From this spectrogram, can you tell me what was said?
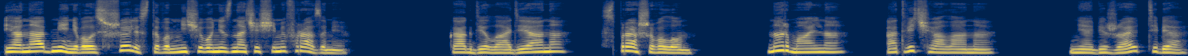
и она обменивалась с Шелестовым ничего не значащими фразами. «Как дела, Диана?» — спрашивал он. «Нормально», — отвечала она. «Не обижают тебя?»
